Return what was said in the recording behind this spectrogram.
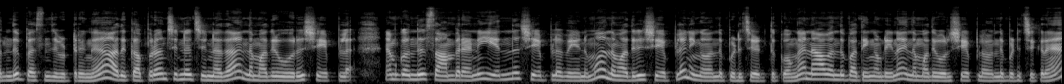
வந்து பிசைஞ்சு செஞ்சு விட்டுருங்க. அதுக்கப்புறம் சின்ன சின்னதாக இந்த மாதிரி ஒரு ஷேப்பில் நமக்கு வந்து சாம்பிராணி எந்த ஷேப்பில் வேணுமோ அந்த மாதிரி ஷேப்பில் நீங்கள் வந்து பிடிச்சி எடுத்துக்கோங்க. நான் வந்து பார்த்திங்க அப்படின்னா இந்த மாதிரி ஒரு ஷேப்பில் வந்து பிடிச்சிக்கிறேன்.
